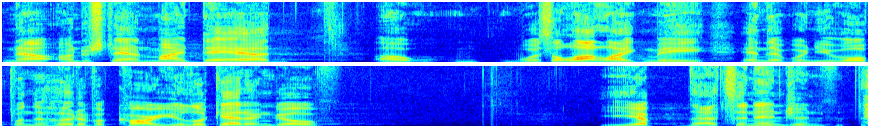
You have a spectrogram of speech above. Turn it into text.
Now, understand, my dad uh, was a lot like me in that when you open the hood of a car, you look at it and go, Yep, that's an engine.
